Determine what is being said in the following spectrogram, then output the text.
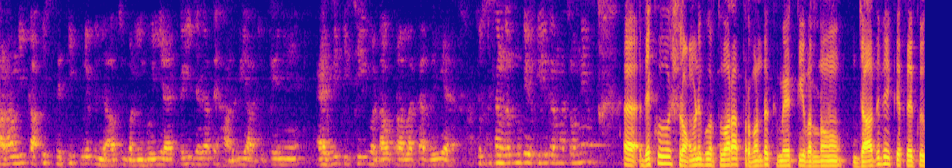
ਹੜ੍ਹਾਂ ਦੀ ਕਾਫੀ ਸਥਿਤੀ ਪੂਰੇ ਪੰਜਾਬ 'ਚ ਬਣੀ ਹੋਈ ਹੈ। ਕਈ ਜਗ੍ਹਾ ਤੇ ਹੜ੍ਹ ਵੀ ਆ ਚੁੱਕੇ ਨੇ। ਐਸਜੀਪੀਸੀ ਵੱਡਾ ਉਪਰਾਲਾ ਕਰ ਰਹੀ ਹੈ। ਤੁਸੀਂ ਸੰਗਤ ਨੂੰ ਕੀ ਅਪੀਲ ਕਰਨਾ ਚਾਹੁੰਦੇ ਹੋ? ਦੇਖੋ, ਸ਼੍ਰੋਮਣੀ ਗੁਰਦੁਆਰਾ ਪ੍ਰਬੰਧਕ ਕਮੇਟੀ ਵੱਲੋਂ ਜਦ ਵੀ ਕਿਤੇ ਕੋਈ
